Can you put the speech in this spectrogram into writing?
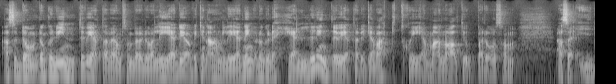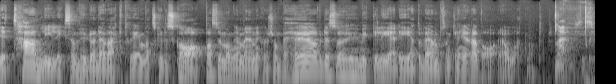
Alltså de, de kunde inte veta vem som behövde vara ledig av vilken anledning och de kunde heller inte veta vilka vaktscheman och alltihopa då som Alltså i detalj liksom hur det där vaktschemat skulle skapas, hur många människor som behövdes och hur mycket ledighet och vem som kan göra vad åt något. Nej, precis.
